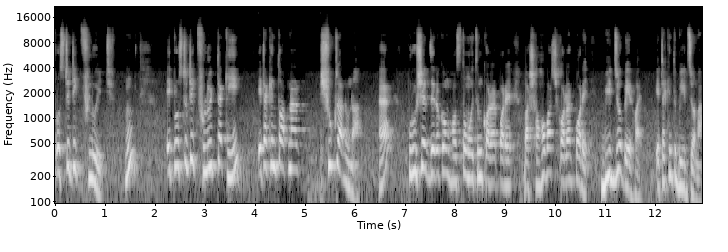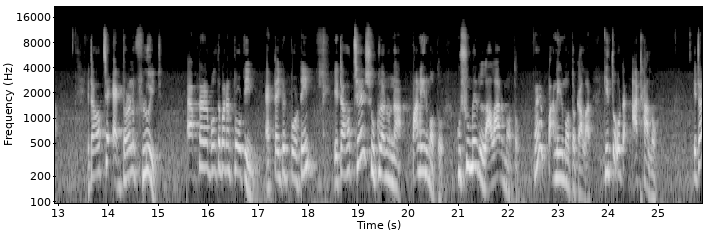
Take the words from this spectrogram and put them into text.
প্রোস্টেটিক ফ্লুইড হুম? এই প্রোস্টেটিক ফ্লুইডটা কি? এটা কিন্তু আপনার শুক্রাণু না হ্যাঁ? পুরুষের যেরকম হস্তমৈথুন করার পরে বা সহবাস করার পরে বীর্য বের হয়, এটা কিন্তু বীর্য না। এটা হচ্ছে এক ধরনের ফ্লুইড আপনারা বলতে পারেন প্রোটিন এক টাইপের প্রোটিন এটা হচ্ছে শুক্রাণু না, পানির মতো, কুসুমের লালার মতো হ্যাঁ পানির মতো কালার কিন্তু ওটা আঠালো। এটা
